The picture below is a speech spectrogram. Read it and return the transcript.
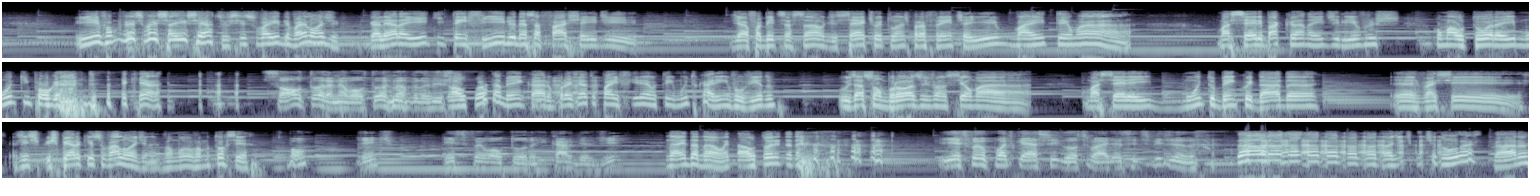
E vamos ver se vai sair certo, se isso vai, vai longe. Galera aí que tem filho nessa faixa aí de, de alfabetização, de 7, 8 anos para frente aí, vai ter uma, uma série bacana aí de livros com uma autora aí muito empolgada, que é só a autora, né? O autor não, pelo visto. O autor também, cara. O projeto Pai e Filha tem muito carinho envolvido. Os Assombrosos vão ser uma, uma série aí muito bem cuidada. É, vai ser. A gente espera que isso vá longe, né? Vamos, vamos torcer. Bom, gente, esse foi o autor Ricardo Erdi. Não, ainda não, ainda, autor ainda não. e esse foi o podcast Ghost Rider se despedindo. Não, não, não, não, não, não, não. A gente continua, claro.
